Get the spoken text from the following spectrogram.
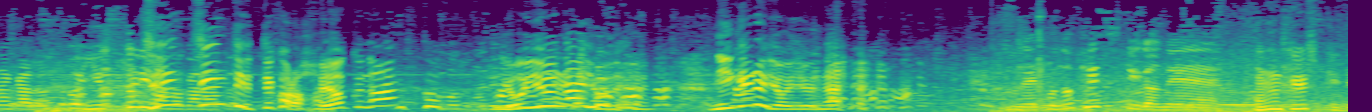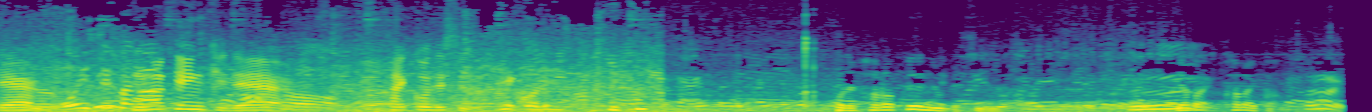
なんかあのすごいゆっくりチンチンって言ってから早くない？余裕ないよね。逃げる余裕ない。ねこの景色がね、この景色で、うん、美味しさこがの天気で最高ですね。最高です。これハラペーニョですね。うん。やばい辛いか。うん。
